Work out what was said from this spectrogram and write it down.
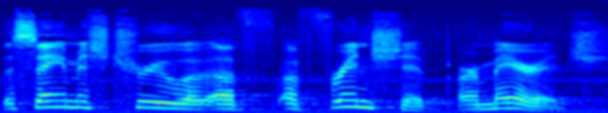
The same is true of, of, of friendship or marriage.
